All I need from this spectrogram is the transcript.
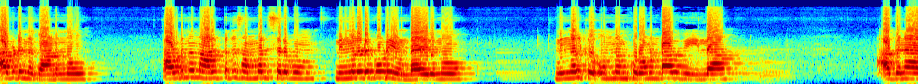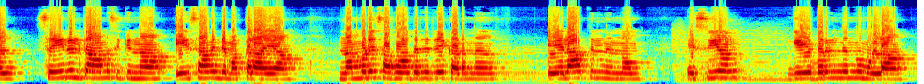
അവിടുന്ന് കാണുന്നു. അവിടുന്ന് നാൽപ്പത് സംവത്സരവും നിങ്ങളുടെ കൂടെ ഉണ്ടായിരുന്നു. നിങ്ങൾക്ക് ഒന്നും കുറവുണ്ടാവുകയില്ല. അതിനാൽ സെയിലിൽ താമസിക്കുന്ന ഏസാവിന്റെ മക്കളായ നമ്മുടെ സഹോദരരെ കടന്ന് ഏലാത്തിൽ നിന്നും എസിയോൺ ഗേബറിൽ നിന്നുമുള്ള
